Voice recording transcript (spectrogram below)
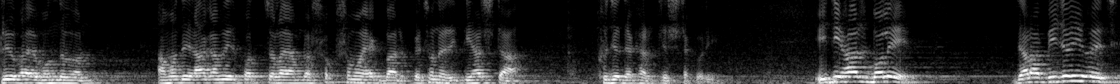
প্রিয় ভাই বন্ধুগণ, আমাদের আগামীর পথ চলায় আমরা সবসময় একবার পেছনের ইতিহাসটা খুঁজে দেখার চেষ্টা করি। ইতিহাস বলে, যারা বিজয়ী হয়েছে,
